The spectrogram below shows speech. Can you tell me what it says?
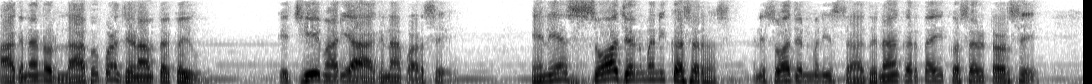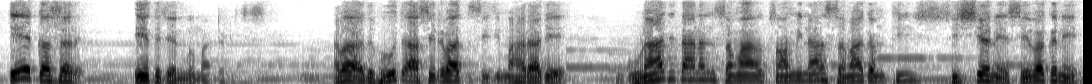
આજ્ઞાનો લાભ પણ જણાવતા કહ્યું કે જે મારી આ આજ્ઞા પાડશે, એને સો જન્મની કસર હશે અને સો જન્મની સાધના કરતા એ કસર ટળશે, એ કસર એક જન્મમાં ટળી જશે આવા અદ્ભુત આશીર્વાદ શ્રીજી મહારાજે ગુણાતીતાનંદ સમા- સ્વામીના સમાગમથી શિષ્યને સેવકને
